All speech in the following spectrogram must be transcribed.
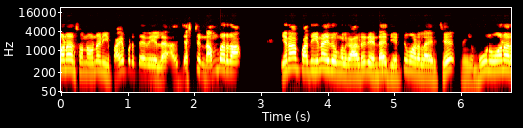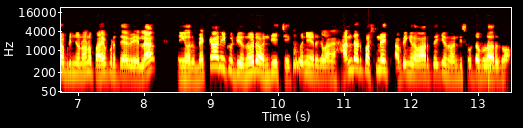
ஓனர் சொன்னோன்னா நீங்கள் பயப்பட தேவையில்லை. அது ஜஸ்ட் நம்பர் தான். ஏன்னா பார்த்தீங்கன்னா இது உங்களுக்கு ஆல்ரெடி ரெண்டாயிரத்தி எட்டு மாடல் ஆயிடுச்சு நீங்கள் மூணு ஓனர் அப்படின்னு சொன்னாலும் பயப்பட தேவையில்லை. நீங்கள் ஒரு மெக்கானிக் குட்டி வந்தோட வண்டியை செக் பண்ணி எடுக்கலாங்க. ஹண்ட்ரட் பர்சன்டேஜ் அப்படிங்கிற வார்த்தைக்கு இந்த வண்டி சூட்டபுளாக இருக்கும்.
